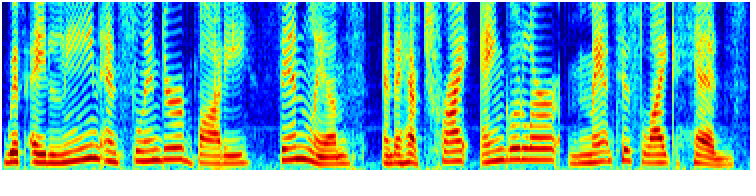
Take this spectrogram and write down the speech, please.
with a lean and slender body, thin limbs, and they have triangular mantis like heads.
